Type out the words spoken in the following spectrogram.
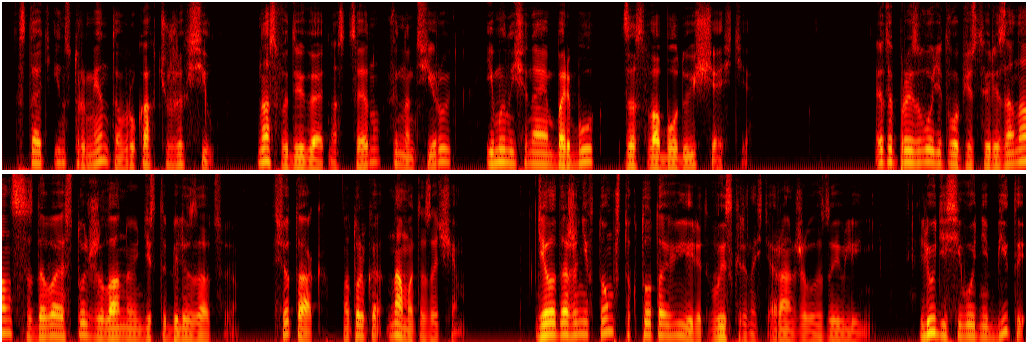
– стать инструментом в руках чужих сил. Нас выдвигают на сцену, финансируют, и мы начинаем борьбу за свободу и счастье. Это производит в обществе резонанс, создавая столь желанную дестабилизацию. Все так, но только нам это зачем? Дело даже не в том, что кто-то верит в искренность оранжевых заявлений. Люди сегодня биты,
